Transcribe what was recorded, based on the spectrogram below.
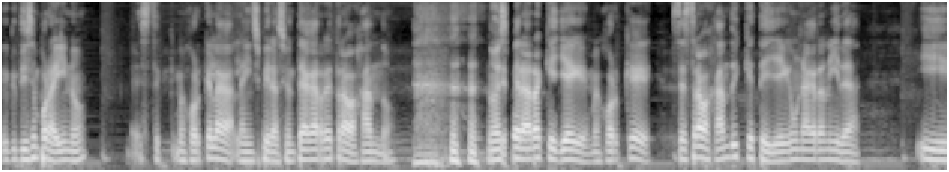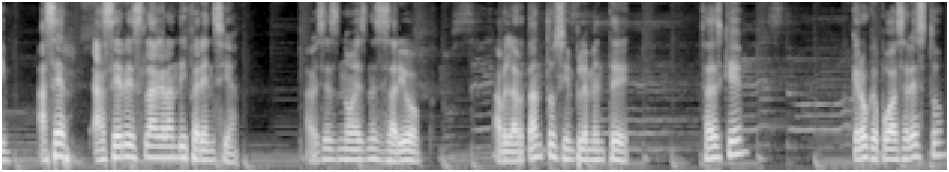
eh, dicen por ahí, ¿no? Este, mejor que la, inspiración te agarre trabajando. No esperar a que llegue, mejor que estés trabajando y que te llegue una gran idea. Y hacer, hacer es la gran diferencia. A veces no es necesario hablar tanto, simplemente, ¿sabes qué? Creo que puedo hacer esto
